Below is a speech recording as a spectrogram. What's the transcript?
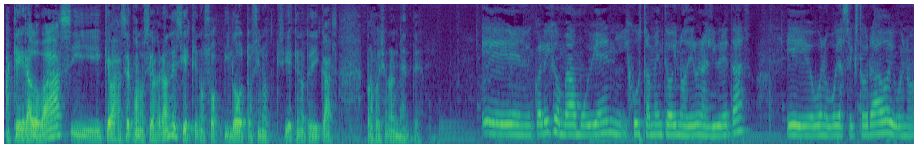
¿A qué grado vas y qué vas a hacer cuando seas grande si es que no sos piloto, si, si es que no te dedicas profesionalmente? En el colegio me va muy bien y justamente hoy nos dieron las libretas. Eh, bueno, voy a sexto grado y bueno,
